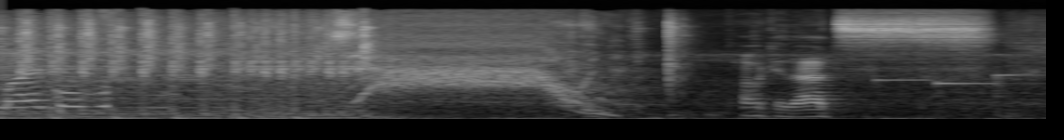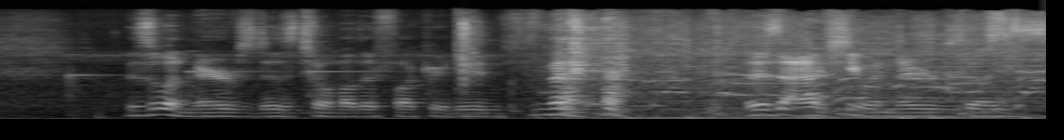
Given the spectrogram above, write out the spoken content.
Michael. Okay, that's. This is what nerves does to a motherfucker, dude. this is actually what nerves does.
